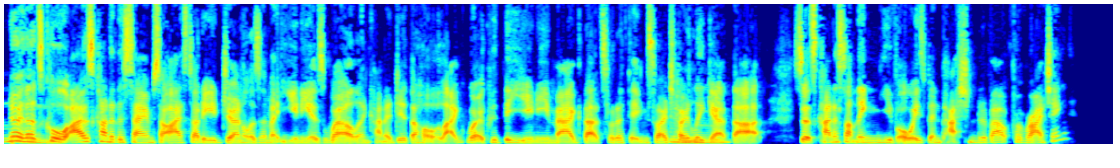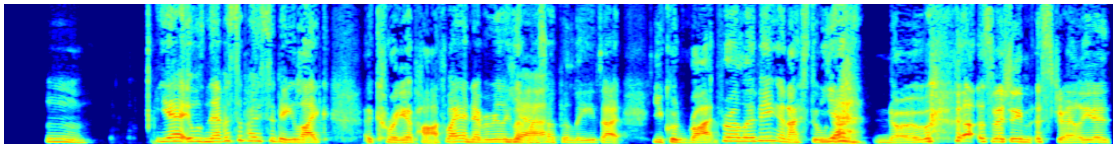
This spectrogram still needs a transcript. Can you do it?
No, that's Mm. cool. I was kind of the same. So I studied journalism at uni as well and kind of did the whole like work with the uni mag, that sort of thing. So I totally get that. So it's kind of something you've always been passionate about for writing. Mm. Yeah, it was never supposed to be like a career pathway. I never really let Yeah. myself believe that you could write for a living, and I still Yeah. don't know, especially in Australia,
